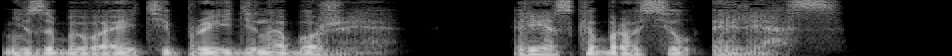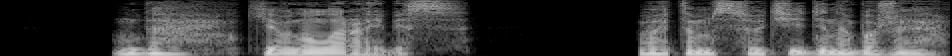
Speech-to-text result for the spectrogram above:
«Не забывайте про единобожие», — резко бросил Элиас. «Да», — кивнула Райбис. «В этом суть единобожия.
